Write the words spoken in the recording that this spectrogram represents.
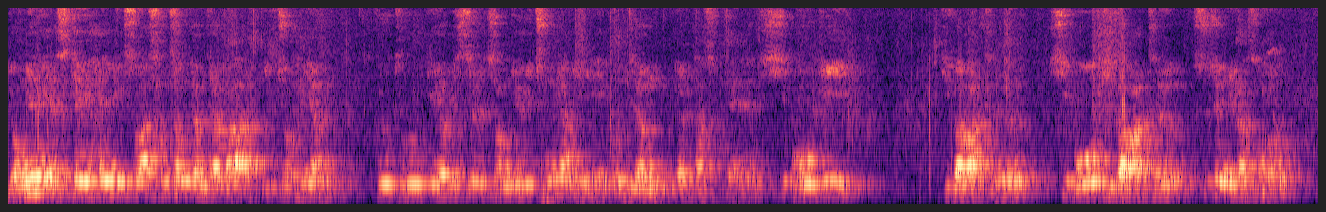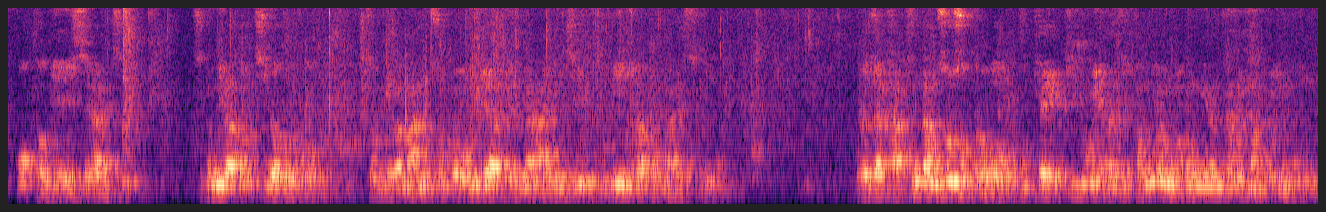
용인의 SK 하이닉스와 삼성전자가 입주하면 그 두 기업이 쓸 전기의 총량이 원전 15개, 15기 기가와트, 15기가와트 수준이라서 꼭 거기에 있어야 할지 지금이라도 지역으로 전기가 많은 쪽으로 옮겨야 되는 건 아닌지 고민이라고 말했습니다. 그러자 같은 당 소속으로 국회 기후에너지 환경노동위원장을 맡고 있는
